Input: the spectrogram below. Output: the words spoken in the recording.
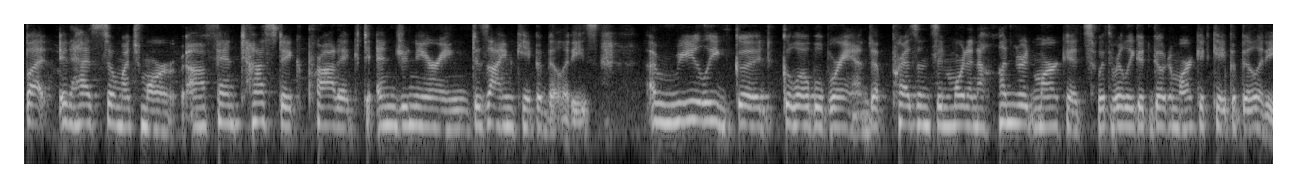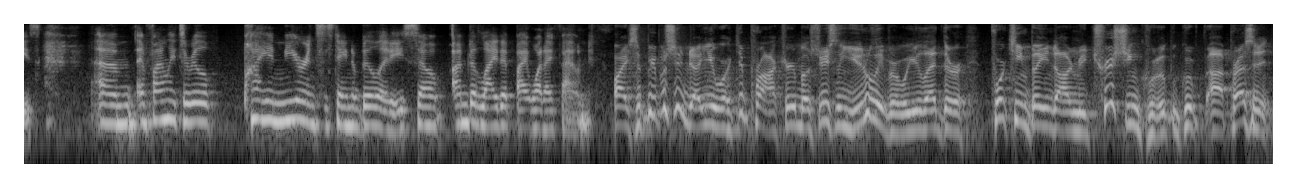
but it has so much more uh, fantastic product engineering design capabilities a really good global brand a presence in more than 100 markets with really good go-to-market capabilities um, and finally it's a real pioneer in sustainability. So I'm delighted by what I found. All right, so people should know you worked at Procter, most recently Unilever, where you led their $14 billion nutrition group, group uh, president.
